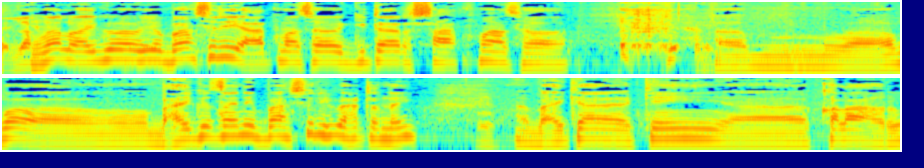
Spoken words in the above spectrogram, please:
हिमाल भाइको यो बाँसुरी हातमा छ गिटार साथमा छ। अब भाइको चाहिँ नि बाँसुरीबाट नै। भाइका केही कलाहरू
